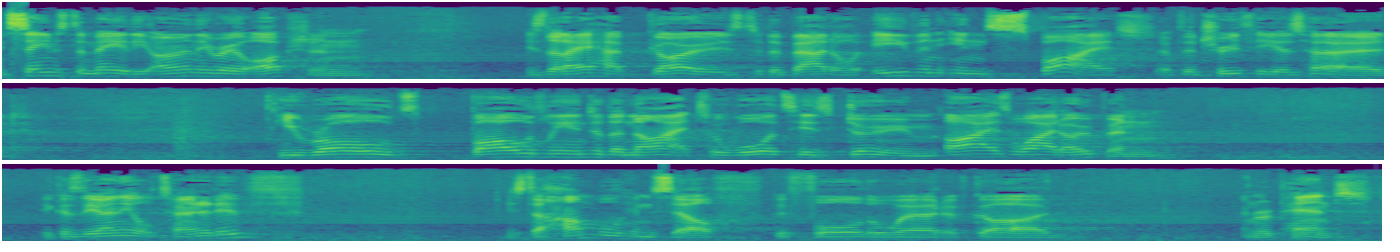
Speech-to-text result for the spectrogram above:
It seems to me the only real option is that Ahab goes to the battle even in spite of the truth he has heard. He rolls boldly into the night towards his doom, eyes wide open, because the only alternative is to humble himself before the word of God and repent.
